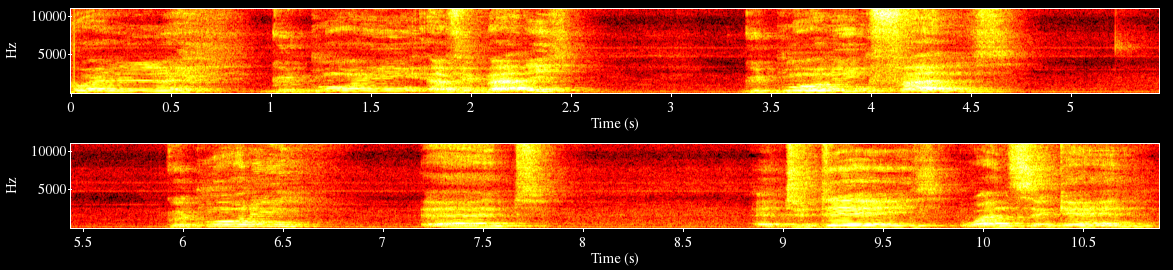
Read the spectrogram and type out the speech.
Well, good morning, everybody. Good morning, fans. Good morning, and uh, today, once again,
